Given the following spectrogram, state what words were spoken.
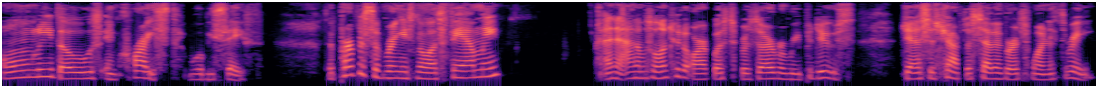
Only those in Christ will be safe. The purpose of bringing Noah's family and animals onto the ark was to preserve and reproduce. Genesis chapter 7 verse 1 to 3.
